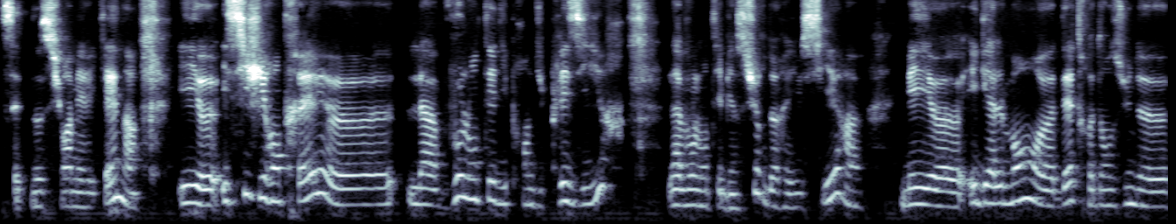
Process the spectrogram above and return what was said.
cette notion américaine. Et, et si j'y rentrais, la volonté d'y prendre du plaisir, la volonté bien sûr de réussir, mais euh, également euh, d'être dans, une, euh,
